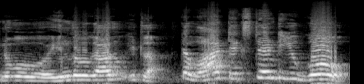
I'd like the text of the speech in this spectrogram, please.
నువ్వు హిందువు కాదు ఇట్లా. అంటే వాట్ ఎక్స్టెంట్ యు గో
